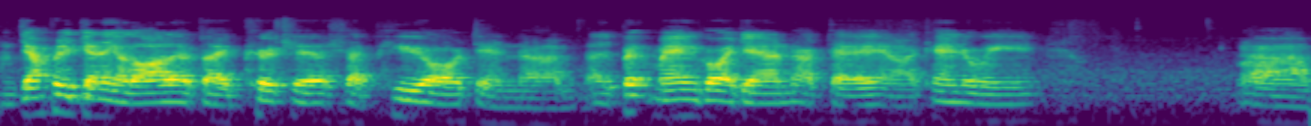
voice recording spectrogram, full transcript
I'm definitely getting a lot of like curses, like peeled and um, a bit mango again, I'd uh, tangerine. Um,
